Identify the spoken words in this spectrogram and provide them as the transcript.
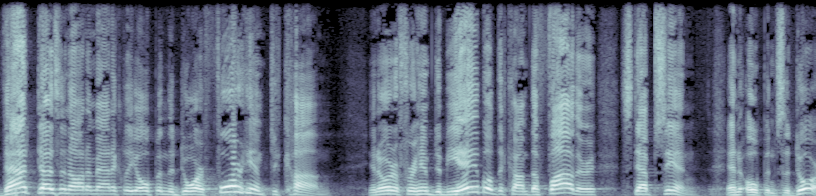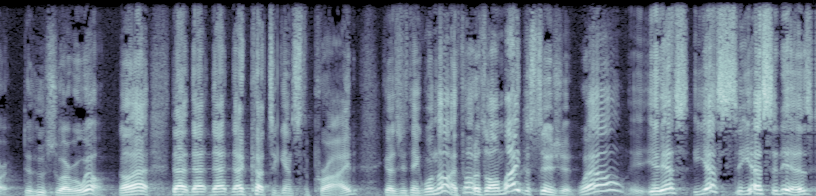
that doesn't automatically open the door for him to come. In order for him to be able to come, the Father steps in and opens the door to whosoever will. Now, that, that, that, that, that cuts against the pride because you think, well, no, I thought it was all my decision. Well, yes, yes, yes, it is.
